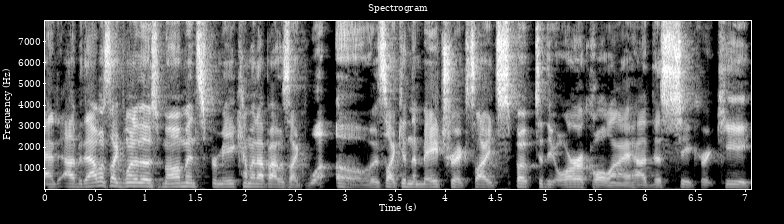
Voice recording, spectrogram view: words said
And uh, that was like one of those moments for me coming up. I was like, whoa, it's like in the Matrix, like spoke to the Oracle and I had this secret key.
